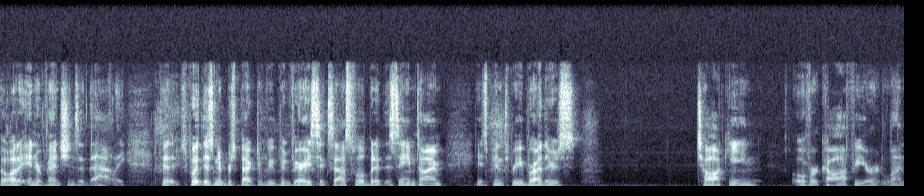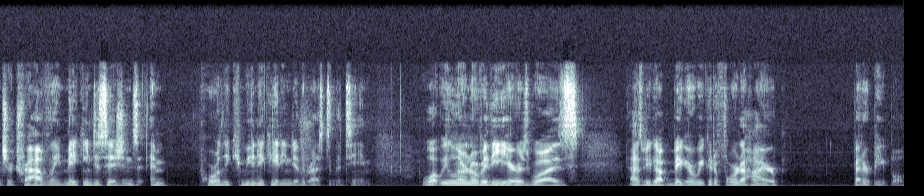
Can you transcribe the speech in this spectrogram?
A lot of interventions at the Hatley. To, to put this into perspective, we've been very successful, but at the same time, it's been three brothers talking over coffee or lunch or traveling, making decisions, and poorly communicating to the rest of the team. What we learned over the years was as we got bigger, we could afford to hire better people.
